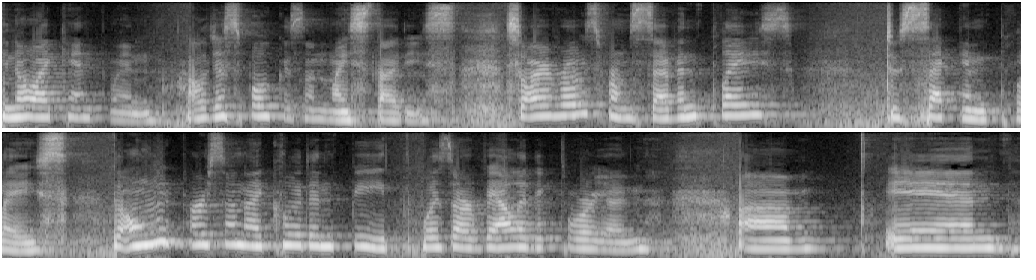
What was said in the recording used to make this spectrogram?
you know, I can't win. I'll just focus on my studies. So I rose from seventh place to second place. The only person I couldn't beat was our valedictorian. Um, and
